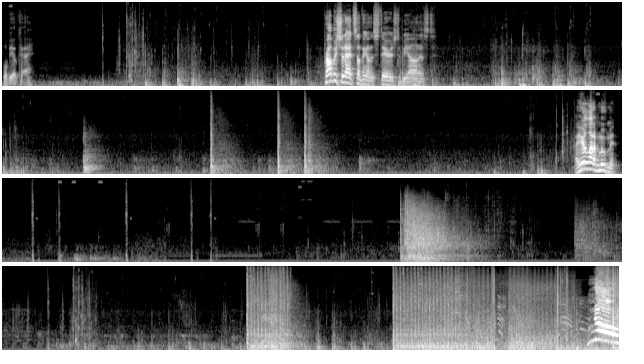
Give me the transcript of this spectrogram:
we'll be okay. Probably should have had something on the stairs, to be honest. I hear a lot of movement.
